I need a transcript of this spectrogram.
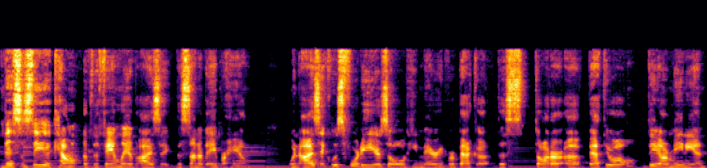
This is the account of the family of Isaac, the son of Abraham. When Isaac was 40 years old, he married Rebekah, the daughter of Bethuel the Aramean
